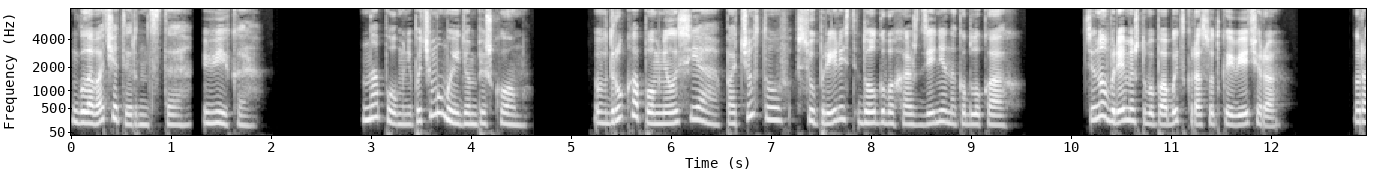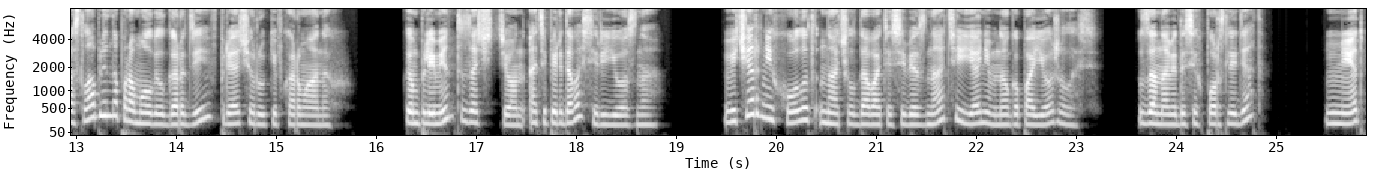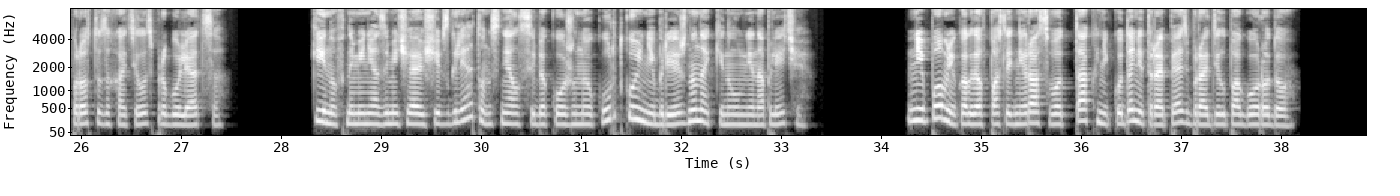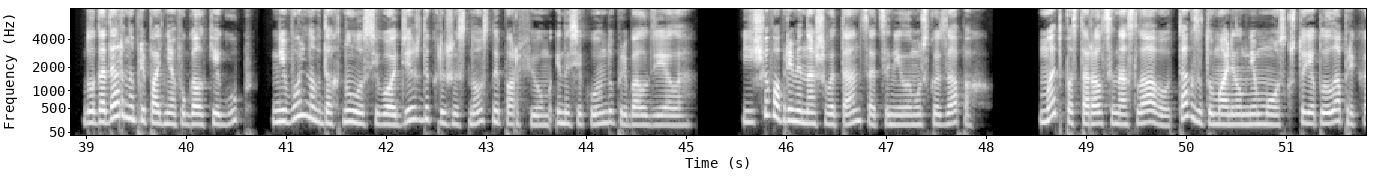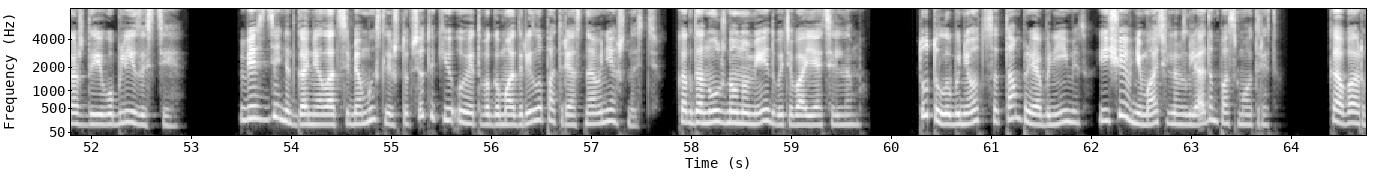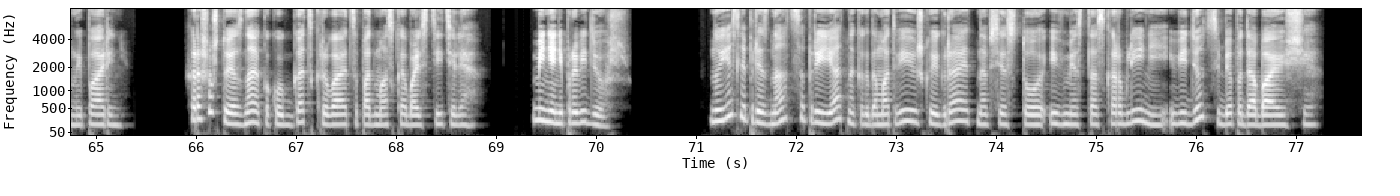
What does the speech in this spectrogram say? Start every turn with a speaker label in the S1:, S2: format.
S1: Глава 14. Вика. Напомни, почему мы идем пешком? Вдруг опомнилась я, почувствовав всю прелесть долгого хождения на каблуках.
S2: Тяну время, чтобы побыть с красоткой вечера.
S1: Расслабленно промолвил Гордеев, пряча руки в карманах. Комплимент зачтен, а теперь давай серьезно. Вечерний холод начал давать о себе знать, и я немного поежилась. За нами до сих пор следят?
S2: Нет, просто захотелось прогуляться.
S1: Кинув на меня замечающий взгляд, он снял с себя кожаную куртку и небрежно накинул мне на плечи.
S2: Не помню, когда в последний раз вот так, никуда не торопясь, бродил по городу.
S1: Благодарно приподняв уголки губ, невольно вдохнула с его одежды крышесносный парфюм и на секунду прибалдела. Еще во время нашего танца оценила мужской запах. Мэт постарался на славу, так затуманил мне мозг, что я плыла при каждой его близости. Весь день отгоняла от себя мысли, что все-таки у этого гамадрила потрясная внешность. Когда нужно, он умеет быть обаятельным. Тут улыбнется, там приобнимет, еще и внимательным взглядом посмотрит. Коварный парень. Хорошо, что я знаю, какой гад скрывается под маской обольстителя. Меня не проведешь. Но если признаться, приятно, когда Матвеюшка играет на все сто и вместо оскорблений ведет себя подобающе.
